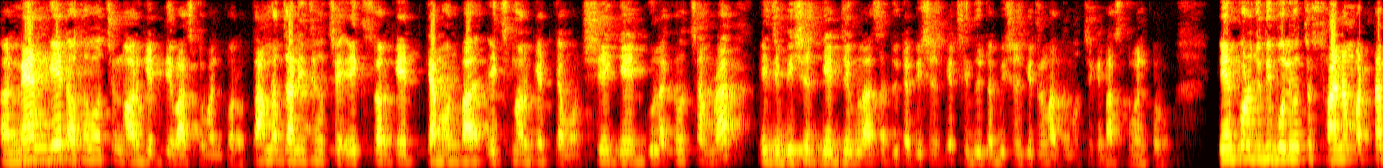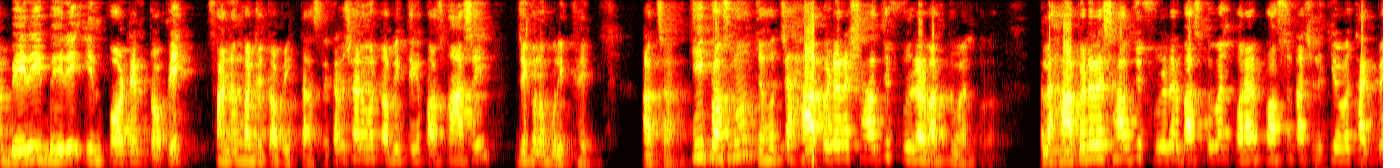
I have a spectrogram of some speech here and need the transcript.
ন্যান গেট অথবা হচ্ছে নর গেট দিয়ে বাস্তবায়ন করো। তো আমরা জানি যে হচ্ছে এক্স অর গেট কেমন বা এক্স নর গেট কেমন। সেই গেট গুলাকে হচ্ছে আমরা এই যে বিশেষ গেট যেগুলো আছে, দুইটা বিশেষ গেট সেই দুইটা বিশেষ গেটের মাধ্যমে হচ্ছে কি বাস্তবায়ন করব। এরপরে যদি বলি হচ্ছে ছয় নাম্বারটা ভেরি ভেরি ইম্পর্টেন্ট টপিক ছয় নাম্বার যে টপিকটা আছে। কারণ ছয় নম্বর টপিক থেকে প্রশ্ন আসেই যে কোনো পরীক্ষায়। আচ্ছা কি প্রশ্ন? যে হচ্ছে হাফ এডারের সাহায্যে ফুল এডার বাস্তবায়ন করো। তাহলে হাফ এডারের সাহায্যে ফুল এডার বাস্তবায়ন করার প্রশ্নটা আসলে কীভাবে থাকবে?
